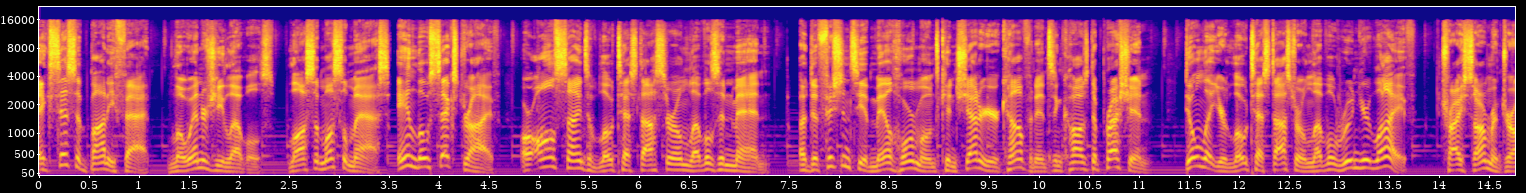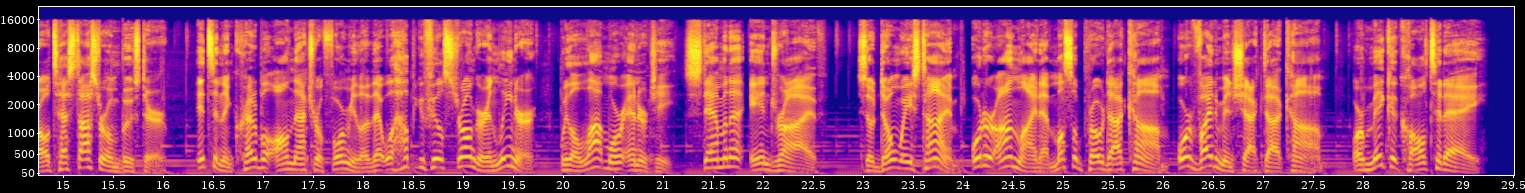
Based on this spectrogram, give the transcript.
Excessive body fat, low energy levels, loss of muscle mass, and low sex drive are all signs of low testosterone levels in men. A deficiency of male hormones can shatter your confidence and cause depression. Don't let your low testosterone level ruin your life. Try Sarmadrol Testosterone Booster. It's an incredible all natural formula that will help you feel stronger and leaner with a lot more energy, stamina, and drive. So don't waste time. Order online at musclepro.com or vitaminshack.com or make a call today.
